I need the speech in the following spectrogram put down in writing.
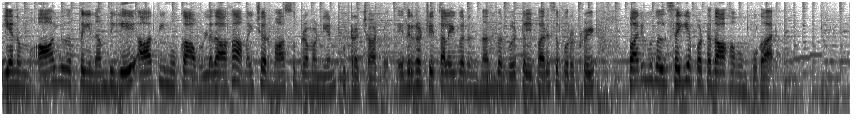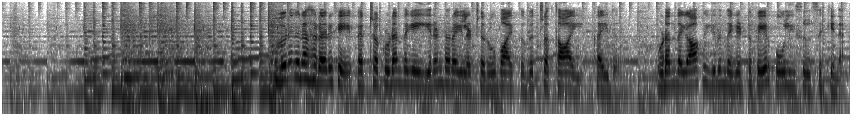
எனும் ஆயுதத்தை நம்பியே அதிமுக உள்ளதாக அமைச்சர் மா. சுப்பிரமணியன் குற்றச்சாட்டு. எதிர்க்கட்சித் தலைவரின் நண்பர் வீட்டில் பரிசு பொருட்கள் பறிமுதல் செய்யப்பட்டதாகவும் புகார். விருதுநகர் அருகே பெற்ற குழந்தையை இரண்டரை லட்சம் ரூபாய்க்கு விற்ற தாய் கைது. உடந்தையாக இருந்த எட்டு பேர் போலீசில் சிக்கினர்.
